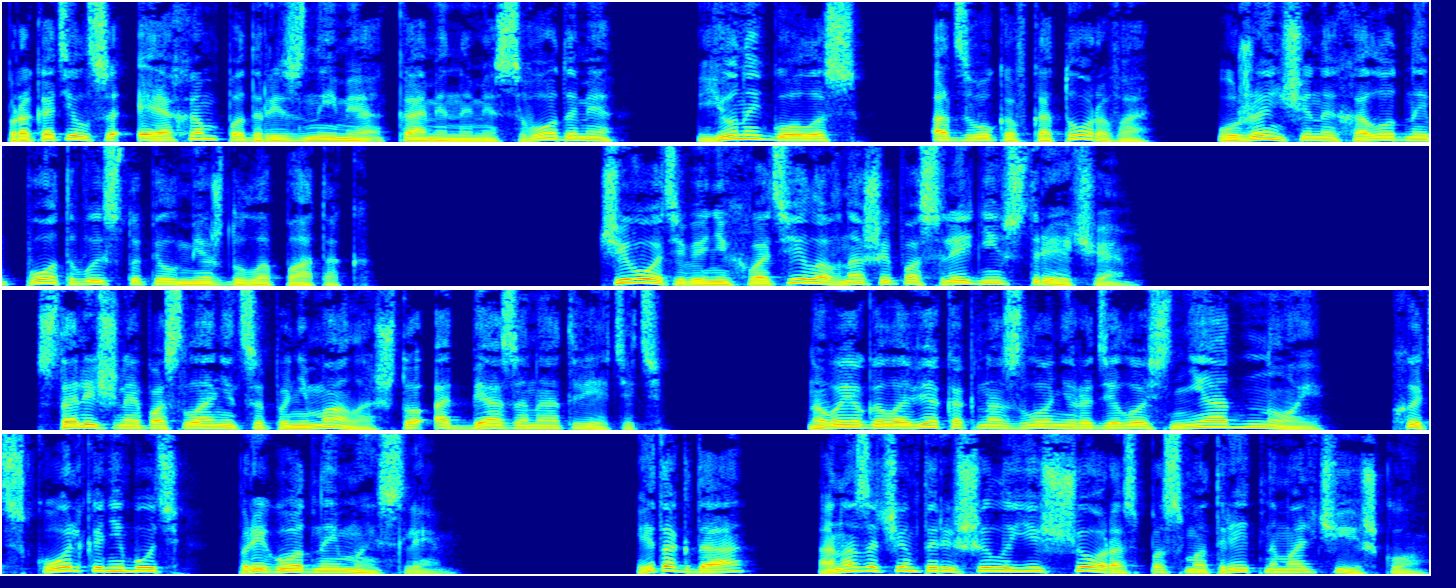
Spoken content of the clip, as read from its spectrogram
Прокатился эхом под резными каменными сводами юный голос, от звуков которого у женщины холодный пот выступил между лопаток. «Чего тебе не хватило в нашей последней встрече?» Столичная посланница понимала, что обязана ответить. Но в ее голове, как назло, не родилось ни одной, хоть сколько-нибудь пригодной мысли. И тогда она зачем-то решила еще раз посмотреть на мальчишку.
